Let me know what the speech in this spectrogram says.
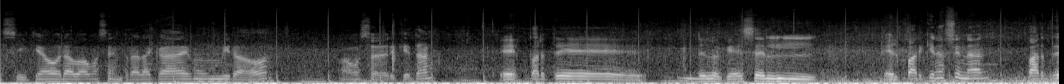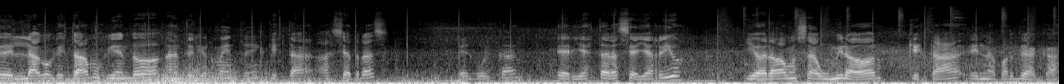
Así que ahora vamos a entrar acá en un mirador, vamos a ver qué tal. Es parte de lo que es el, el Parque Nacional, parte del lago que estábamos viendo anteriormente, que está hacia atrás. El volcán debería estar hacia allá arriba y ahora vamos a un mirador que está en la parte de acá.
